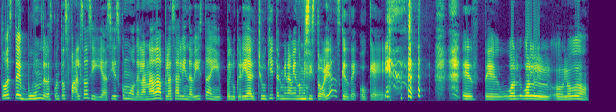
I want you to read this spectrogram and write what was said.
todo este boom de las cuentas falsas y así es como de la nada Plaza Linda Vista y Peluquería del Chucky termina viendo mis historias, que es de, ok. este, o, luego,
